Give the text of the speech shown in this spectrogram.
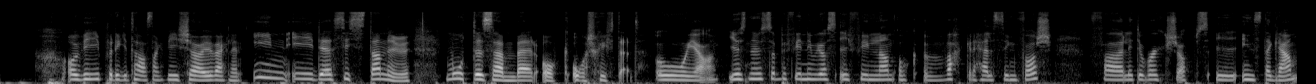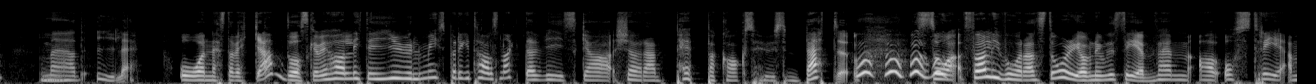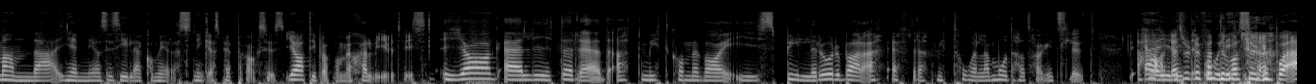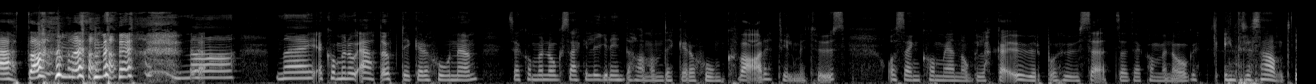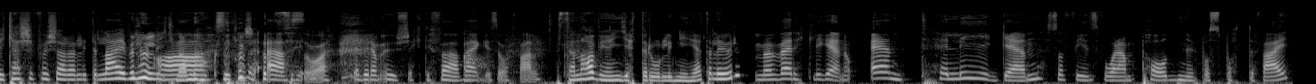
Och vi på Digitalsnack vi kör ju verkligen in i det sista nu mot december och årsskiftet. Oh ja, just nu så befinner vi oss i Finland och vackra Helsingfors för lite workshops i Instagram Mm. med Yle. Och nästa vecka, då ska vi ha lite julmys på Digitalsnack där vi ska köra en pepparkakshus-battle. Så följ våran story om ni vill se vem av oss tre, Amanda, Jenny och Cecilia, kommer göra snyggast pepparkakshus. Jag tippar på mig själv givetvis. Jag är lite rädd att mitt kommer vara i spillror bara efter att mitt tålamod har tagit slut. Aha, jag trodde för att du var olika. sugen på att äta. Men... Nå, nej, jag kommer nog äta upp dekorationen. Så jag kommer nog säkerligen inte ha någon dekoration kvar till mitt hus. Och sen kommer jag nog lacka ur på huset. Så att jag kommer nog... Intressant. Vi kanske får köra lite live eller liknande Ja, också. Det kanske är se. så. Jag ber om ursäkt i förväg Ja. i så fall. Sen har vi ju en jätterolig nyhet, eller hur? Men verkligen. Och äntligen så finns våran podd nu på Spotify.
